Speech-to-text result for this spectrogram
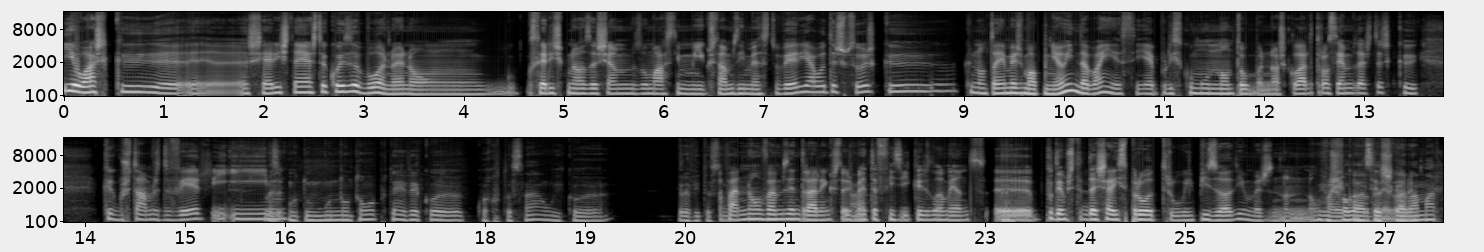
e eu acho que eh, as séries têm esta coisa boa, não é? Não, séries que nós achamos o máximo e gostamos imenso de ver, e há outras pessoas que, que não têm a mesma opinião, ainda bem, e assim, é por isso que o mundo não tomba. Nós, claro, trouxemos estas que, que gostámos de ver e, e Mas o, o mundo não toma porque tem a ver com a, com a rotação e com a gravitação. pá, não vamos entrar em questões Ah. metafísicas, lamento. Eh, podemos deixar isso para outro episódio, mas não, não Vamos vai falar da chegada agora. a Marte.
